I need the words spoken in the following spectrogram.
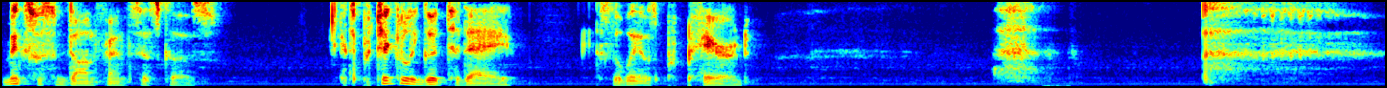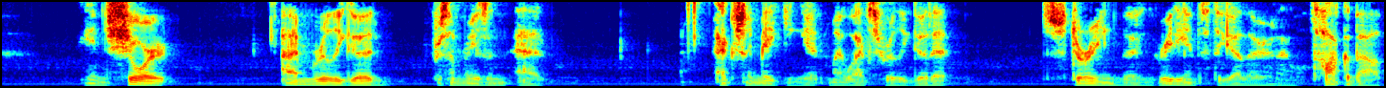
mixed with some Don Francisco's. It's particularly good today because the way it was prepared. In short, I'm really good for some reason at actually making it. My wife's really good at stirring the ingredients together, and I will talk about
